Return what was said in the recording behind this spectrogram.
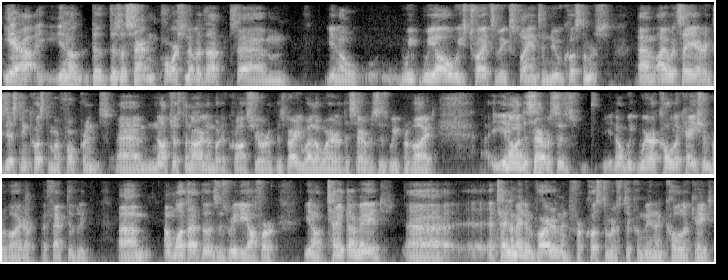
Yeah, you know, there's a certain portion of it that um, you know we we always try to explain to new customers. Um, I would say our existing customer footprint, um, not just in Ireland but across Europe, is very well aware of the services we provide. You know, and the services, you know, we, are a co-location provider effectively. Um, and what that does is really offer, you know, tailor-made uh, a tailor-made environment for customers to come in and co-locate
